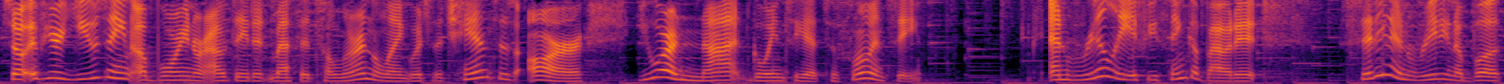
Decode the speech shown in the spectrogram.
So, if you're using a boring or outdated method to learn the language, the chances are you are not going to get to fluency. And really, if you think about it, sitting and reading a book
